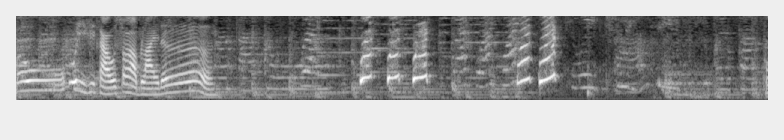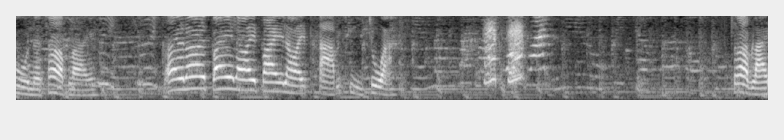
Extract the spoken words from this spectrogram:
บ้าอุ้ยพี่เขาชอบหลายเด้อแวกแวกแวกแวกแวกโอ้น่ะชอบหลายไปเลยไปลอยไปลอยสามสี่จั่ว ชอบหลาย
